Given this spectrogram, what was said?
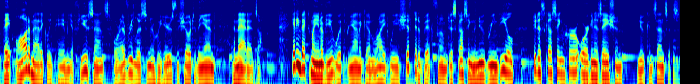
They automatically pay me a few cents for every listener who hears the show to the end, and that adds up. Getting back to my interview with Rhianna Gunn Wright, we shifted a bit from discussing the New Green Deal to discussing her organization, New Consensus.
